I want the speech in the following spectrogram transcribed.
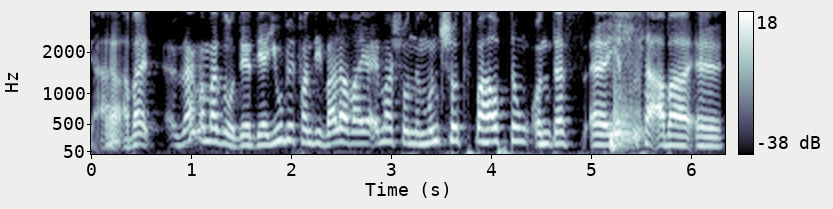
Ja, Ja. aber äh, sagen wir mal so, der, der Jubel von Dybala war ja immer schon eine Mundschutzbehauptung und das äh, jetzt ist er aber äh,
